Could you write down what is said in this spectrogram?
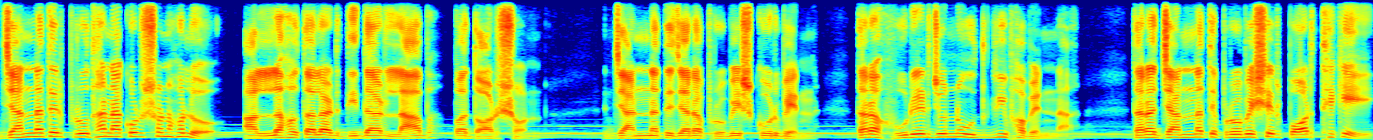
জান্নাতের প্রধান আকর্ষণ হল আল্লাহতালার দিদার লাভ বা দর্শন। জান্নাতে যারা প্রবেশ করবেন, তারা হুরের জন্য উদ্গ্রীব হবেন না। তারা জান্নাতে প্রবেশের পর থেকেই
